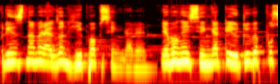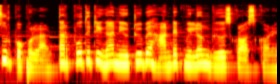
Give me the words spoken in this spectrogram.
প্রিন্স নামের একজন হিপ হপ সিঙ্গারের এবং এই সিঙ্গারটি ইউটিউবে প্রচুর পপুলার তার প্রতিটি গান ইউটিউবে হান্ড্রেড মিলিয়ন ভিউজ ক্রস করে।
